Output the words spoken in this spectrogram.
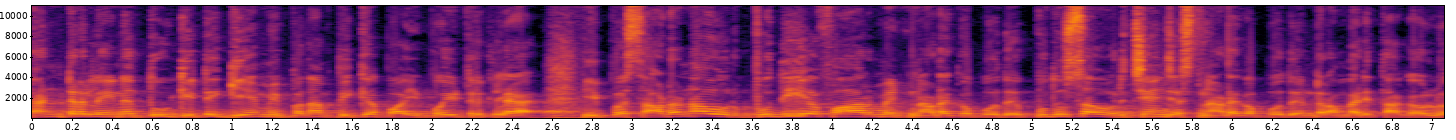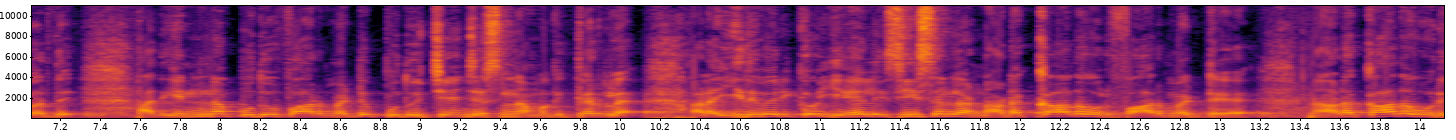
சென்ட்ரல் லைனை தூக்கிட்டு கேம் இப்போ தான் பிக்கப் ஆகி போயிட்டு இருக்குல்ல இப்போ சடனாக ஒரு புதிய ஃபார்மேட் நடக்க போகுது புதுசாக ஒரு சேஞ்சஸ் நடக்க போகுதுன்ற மாதிரி தகவல் வருது. அது என்ன புது ஃபார்மேட்டு புது சேஞ்சஸ்னு நமக்கு தெரில ஆனால் இது வரைக்கும் ஏழு சீசனில் நடக்காத ஒரு ஃபார்மேட்டு நடக்காத ஒரு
